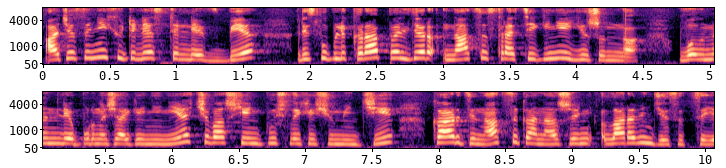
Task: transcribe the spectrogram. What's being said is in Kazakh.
Ачасыне хүделестелевбе республикара пәлдер наци стратегине ежынны. Волменле бурны жагенине чываш ен пушлыхи шуменчи координация канажын ларавинже сүтсе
